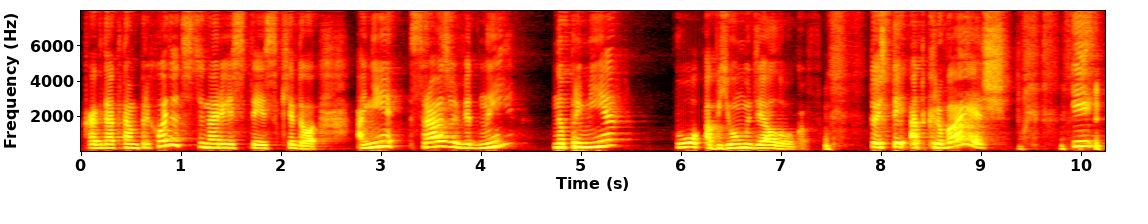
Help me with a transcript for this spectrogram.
когда к нам приходят сценаристы из кино, они сразу видны, например, по объему диалогов. То есть ты открываешь, и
